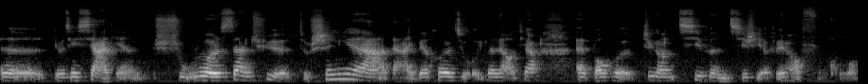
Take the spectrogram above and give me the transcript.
呃，尤其夏天暑热散去，就深夜啊，大家一边喝着酒一边聊天，哎，包括这样气氛其实也非常符合。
